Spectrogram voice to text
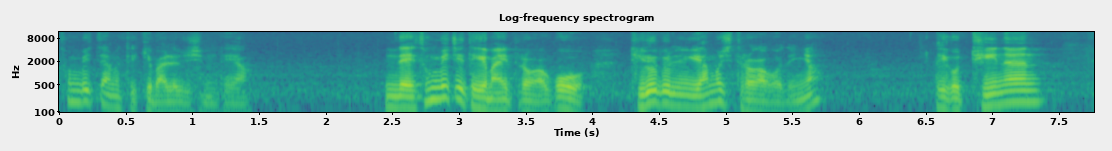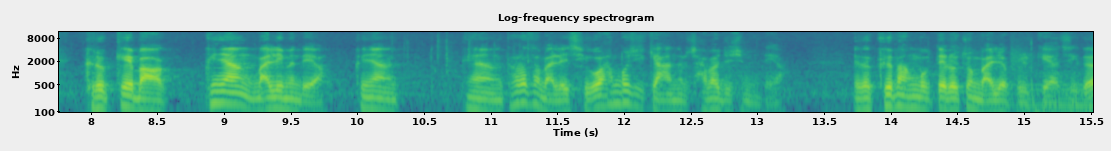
손빗질 하면서 이렇게 말려주시면 돼요. 근데 손빗질 되게 많이 들어가고 뒤로 돌리는 게 한 번씩 들어가거든요. 그리고 뒤는 그렇게 막 그냥 말리면 돼요. 그냥 그냥 털어서 말리시고 한 번씩 이렇게 안으로 잡아주시면 돼요. 그래서 그 방법대로 좀 말려 볼게요 지금.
